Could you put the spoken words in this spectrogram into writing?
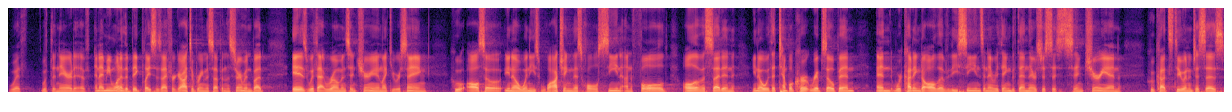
with with the narrative. And I mean one of the big places I forgot to bring this up in the sermon, but is with that Roman centurion like you were saying, who also, you know, when he's watching this whole scene unfold, all of a sudden, you know, with the temple court rips open and we're cutting to all of these scenes and everything, but then there's just this centurion who cuts to and it just says,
